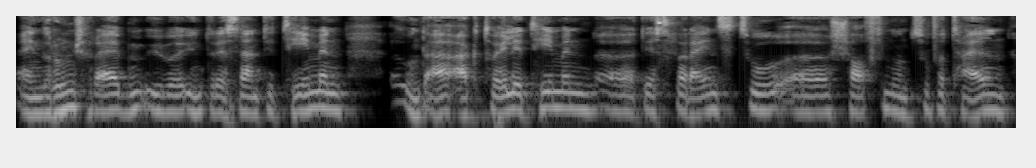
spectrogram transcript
ein Rundschreiben über interessante Themen und auch aktuelle Themen äh, des Vereins zu äh, schaffen und zu verteilen.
